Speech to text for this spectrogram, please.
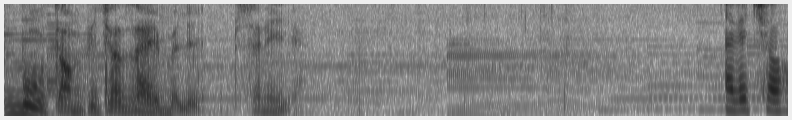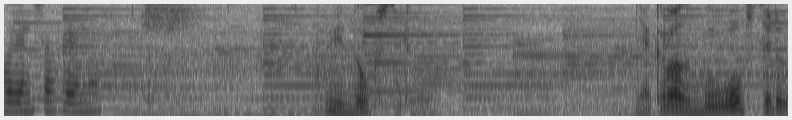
Був там під час загибелі Сергія. А від чого він загинув? від обстрілу. Якраз був обстріл.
